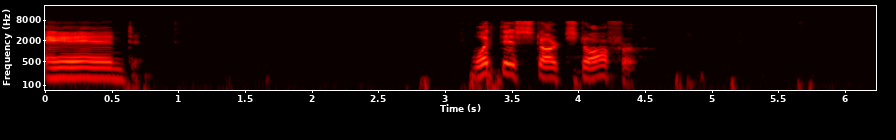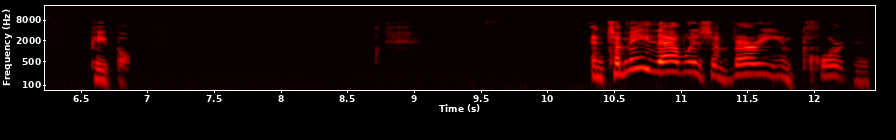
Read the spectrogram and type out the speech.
And what this starts to offer people. And to me, that was a very important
